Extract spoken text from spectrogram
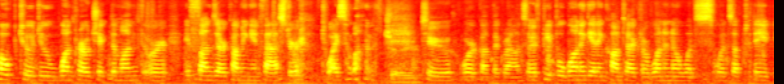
hope to do one project a month, or if funds are coming in faster, twice a month Sure. to work on the ground. So if people want to get in contact or want to know what's what's up to date,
